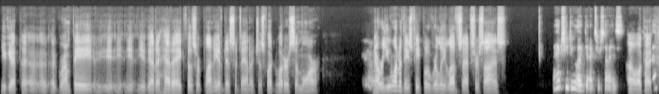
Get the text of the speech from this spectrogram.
You get a, a, a grumpy. You, you, you get a headache. Those are plenty of disadvantages. What what are some more? Now, are you one of these people who really loves exercise? I actually do like to exercise. Oh, okay. That's,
